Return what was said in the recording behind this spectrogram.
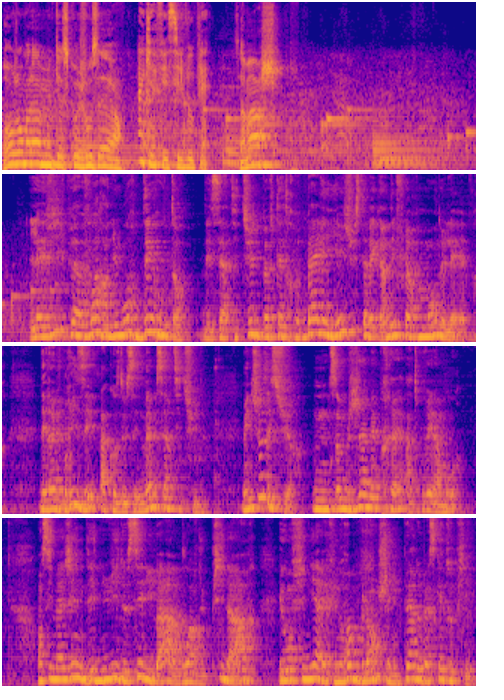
Bonjour madame, qu'est-ce que je vous sers? Un café, s'il vous plaît. Ça marche? La vie peut avoir un humour déroutant. Des certitudes peuvent être balayées juste avec un effleurement de lèvres. Des rêves brisés à cause de ces mêmes certitudes. Mais une chose est sûre, nous ne sommes jamais prêts à trouver l'amour. On s'imagine des nuits de célibat à boire du pinard et on finit avec une robe blanche et une paire de baskets aux pieds.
